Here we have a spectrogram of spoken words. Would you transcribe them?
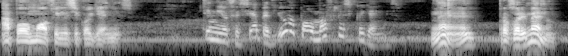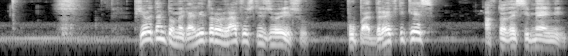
Από ομόφυλες οικογένειες. Την υιοθεσία παιδιού από ομόφυλες οικογένειες. Ναι, ε, προχωρημένο. Ποιο ήταν το μεγαλύτερο λάθος της ζωής σου, που παντρεύτηκες, αυτό δεν σημαίνει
